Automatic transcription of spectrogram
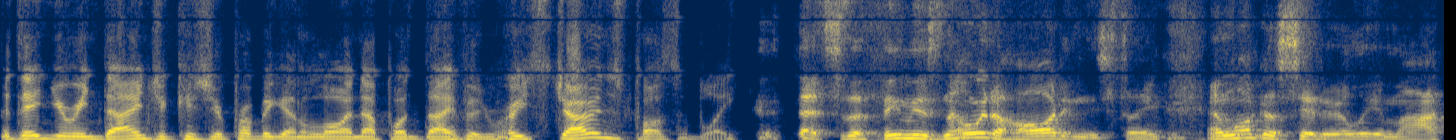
but then you're in danger because you're probably going to line up on David Rhys Jones, possibly. That's the thing. There's nowhere to hide in this team. And like I said earlier, Mark,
